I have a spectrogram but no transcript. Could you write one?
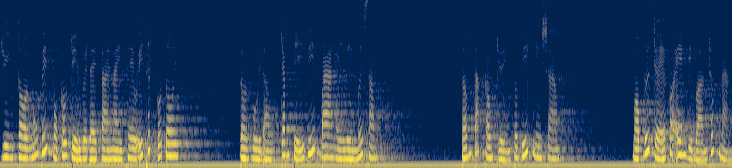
Riêng tôi muốn viết một câu chuyện về đề tài này theo ý thích của tôi. Tôi vùi đầu chăm chỉ viết ba ngày liền mới xong. Tóm tắt câu chuyện tôi viết như sau. Một đứa trẻ có em bị bệnh rất nặng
